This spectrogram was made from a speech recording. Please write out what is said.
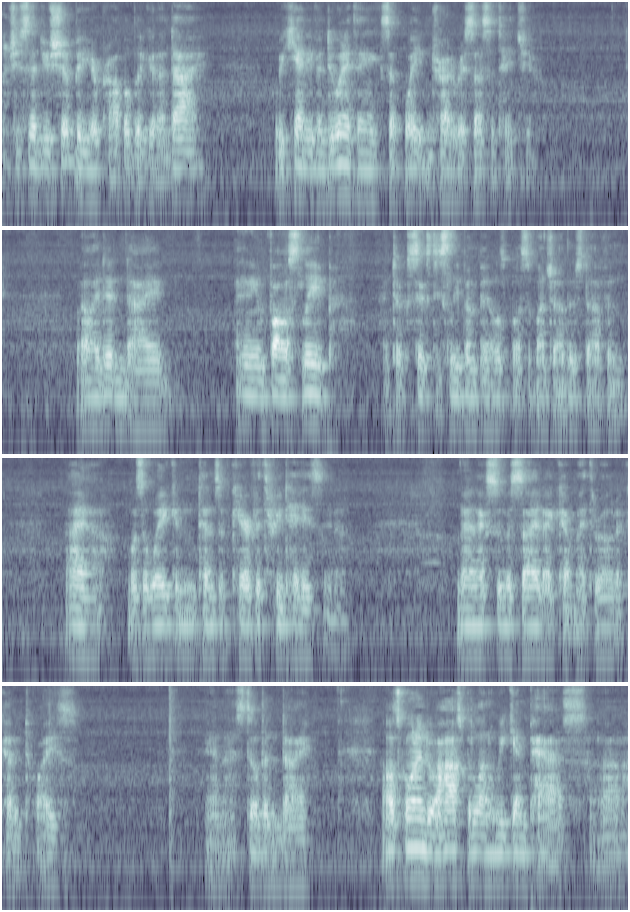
And she said, you should be. You're probably going to die. We can't even do anything except wait and try to resuscitate you. Well, I didn't die. I didn't even fall asleep. I took 60 sleeping pills plus a bunch of other stuff, and I uh, was awake in intensive care for three days. You know, my next suicide, I cut my throat. I cut it twice, and I still didn't die. I was going into a hospital on a weekend pass. Uh,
